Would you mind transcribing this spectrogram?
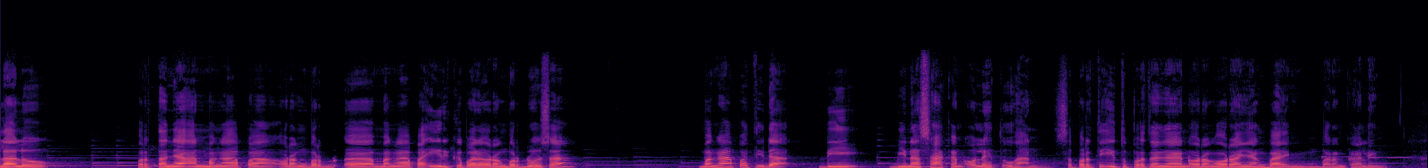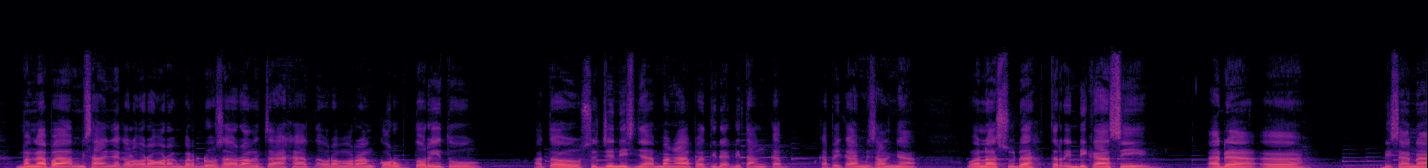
Lalu pertanyaan mengapa orang ber, uh, mengapa iri kepada orang berdosa? Mengapa tidak di binasakan oleh Tuhan? Seperti itu pertanyaan orang-orang yang baik barangkali. Mengapa misalnya kalau orang-orang berdosa, orang jahat, orang-orang koruptor itu atau sejenisnya mengapa tidak ditangkap KPK misalnya walau sudah terindikasi ada uh, di sana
